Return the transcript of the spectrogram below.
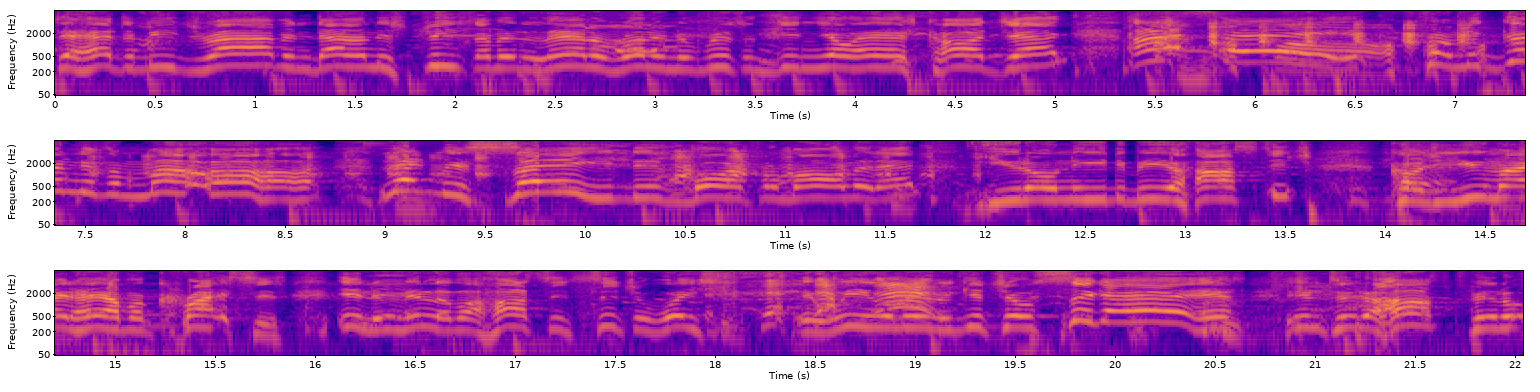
to have to be driving down the streets of Atlanta running the risk of getting your ass carjacked. I say, from the goodness of my heart, let me save this boy from all of that. You don't need to be a hostage because you might have a crisis in the middle of a hostage situation and we ain't gonna be able to get your sick ass into the hospital.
